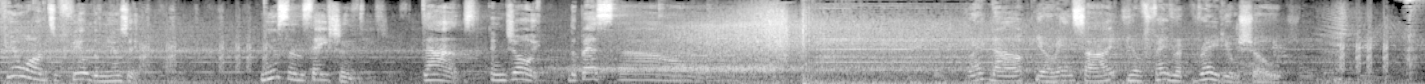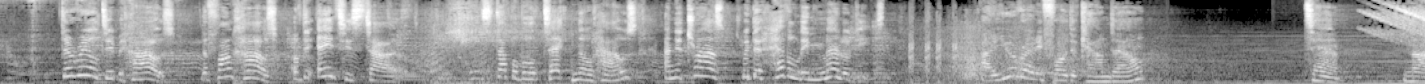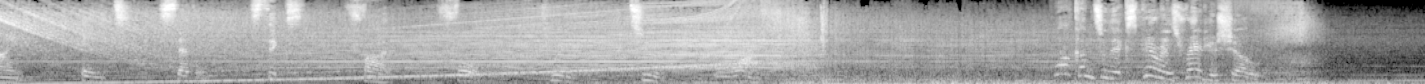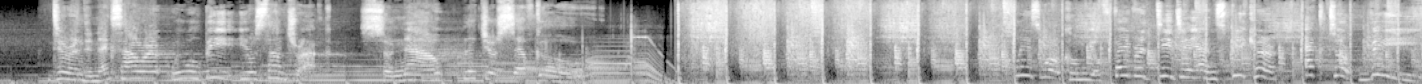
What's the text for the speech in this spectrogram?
If you want to feel the music, new sensation, dance, enjoy the best now. Right now, you're inside your favorite radio show. The real deep house, the funk house of the 80s style. Unstoppable techno house and the trance with the heavenly melodies. Are you ready for the countdown? 10, 9, 8, 7, 6, 5, 4, 3, 2, 1. Welcome to the Experience Radio Show. During the next hour, we will be your soundtrack. So now, let yourself go. Please welcome your favorite DJ and speaker, Hector V.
